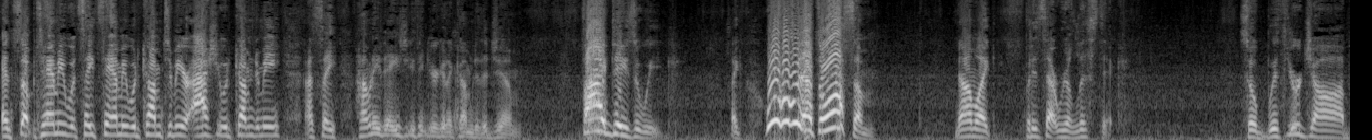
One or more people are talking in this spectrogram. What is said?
and some, Tammy would say, Tammy would come to me, or Ashley would come to me, I'd say, How many days do you think you're going to come to the gym? Five days a week. It's like, woohoo, that's awesome. Now I'm like, but is that realistic? So, with your job,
